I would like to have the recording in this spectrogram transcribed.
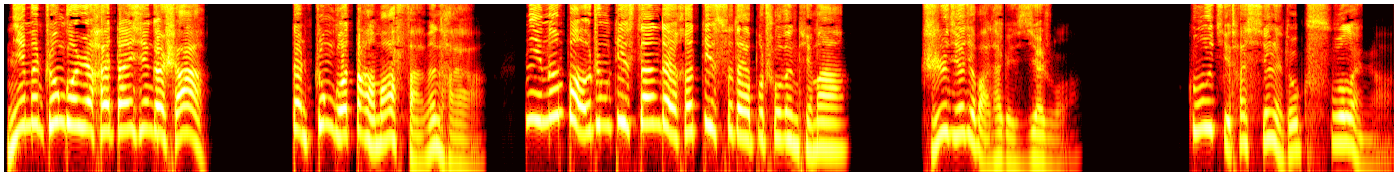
你们中国人还担心个啥？但中国大妈反问他呀：“你能保证第三代和第四代不出问题吗？”直接就把他给噎住了，估计他心里都哭了，你知道吗？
